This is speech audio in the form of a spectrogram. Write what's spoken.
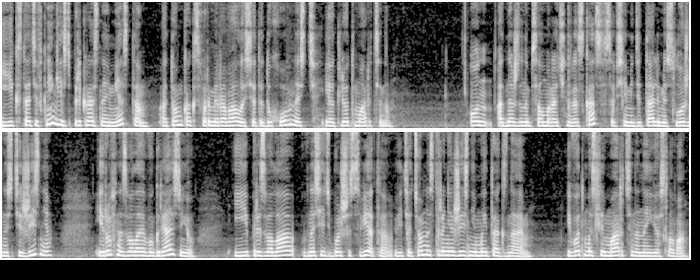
И, кстати, в книге есть прекрасное место о том, как сформировалась эта духовность и отлет Мартина. Он однажды написал мрачный рассказ со всеми деталями сложностей жизни, и Руфь назвала его грязью и призвала вносить больше света, ведь о темной стороне жизни мы и так знаем. И вот мысли Мартина на ее слова.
